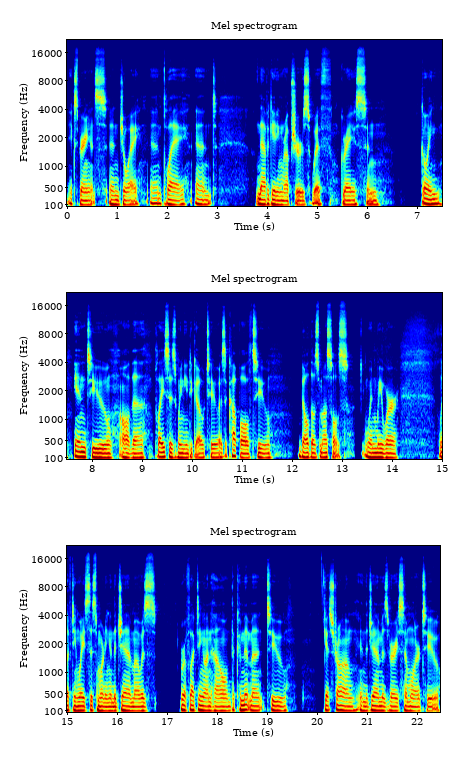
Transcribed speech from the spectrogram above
experience and joy and play and navigating ruptures with grace and going into all the places we need to go to as a couple to build those muscles. When we were lifting weights this morning in the gym, I was reflecting on how the commitment to get strong in the gym is very similar to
